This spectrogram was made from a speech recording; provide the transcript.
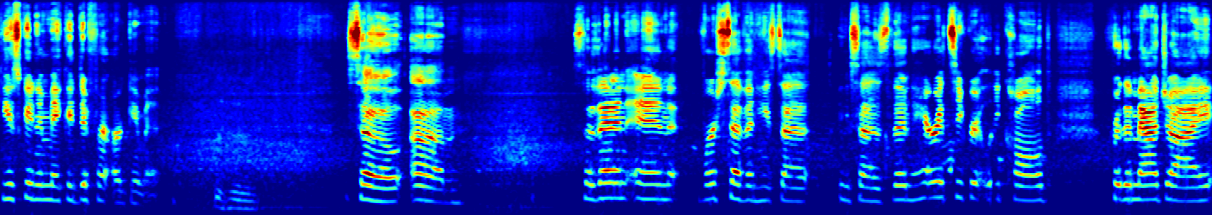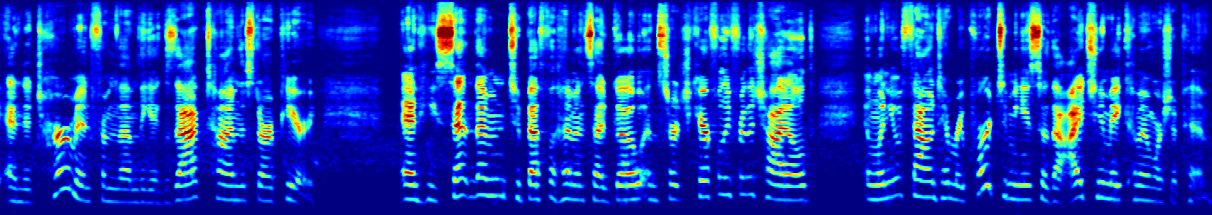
he's going to make a different argument. So, um, so then in verse seven, he said, he says, then Herod secretly called for the Magi and determined from them the exact time the star appeared. And he sent them to Bethlehem and said, Go and search carefully for the child, and when you have found him, report to me, so that I too may come and worship him.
